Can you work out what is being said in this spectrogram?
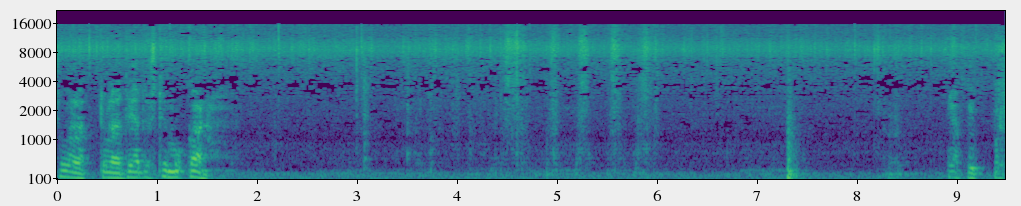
Suolat tulee tietysti mukaan. Ja pippuri.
